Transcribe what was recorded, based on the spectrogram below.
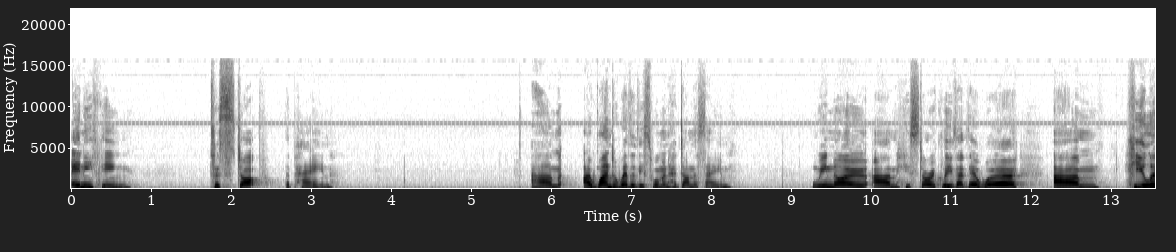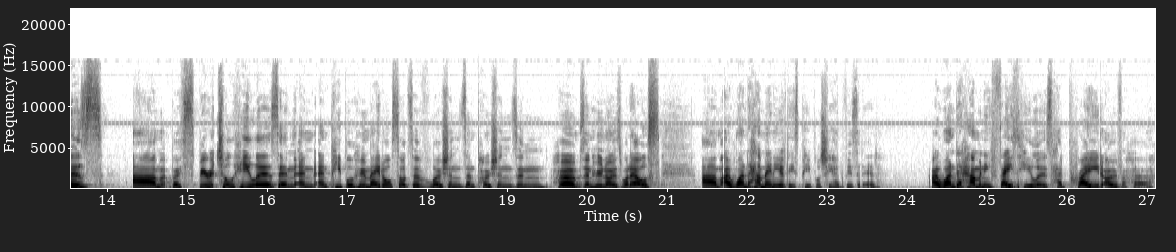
anything to stop the pain. Um, I wonder whether this woman had done the same. We know um, historically that there were um, healers, um, both spiritual healers and, and, and people who made all sorts of lotions and potions and herbs and who knows what else. Um, I wonder how many of these people she had visited. I wonder how many faith healers had prayed over her.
